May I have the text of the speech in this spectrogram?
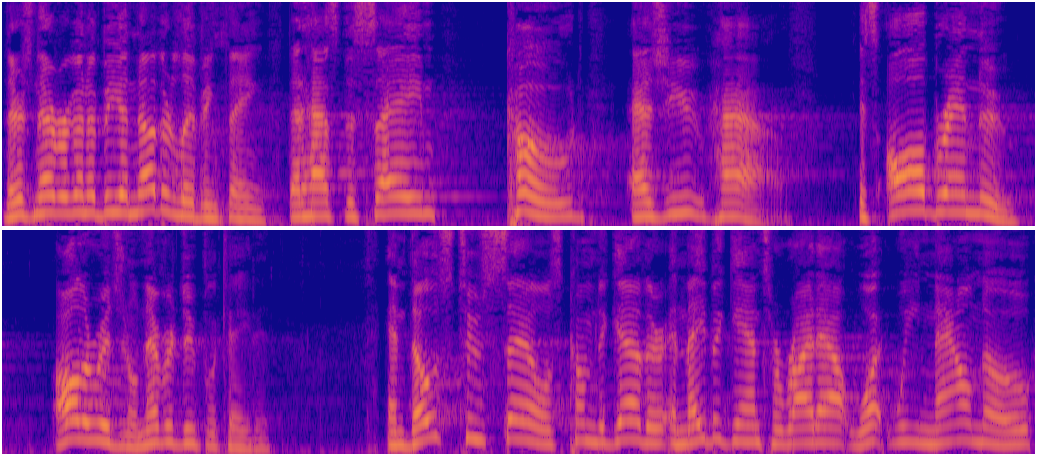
there's never going to be another living thing that has the same code as you have. It's all brand new, all original, never duplicated. And those two cells come together and they began to write out what we now know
